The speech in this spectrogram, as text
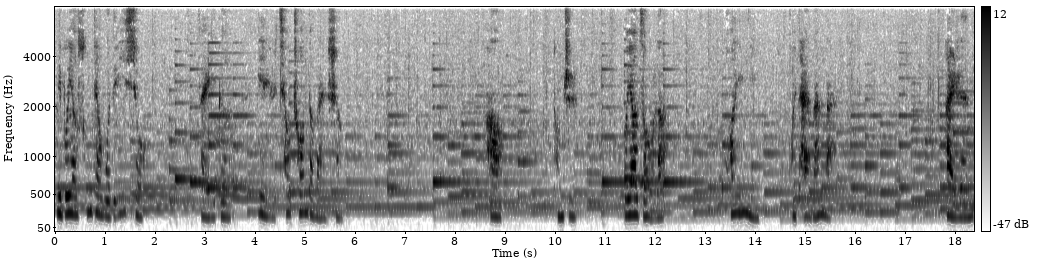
你不要松掉我的衣袖，在一个夜雨敲窗的晚上。好，同志，我要走了，欢迎你。回台湾来，爱人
